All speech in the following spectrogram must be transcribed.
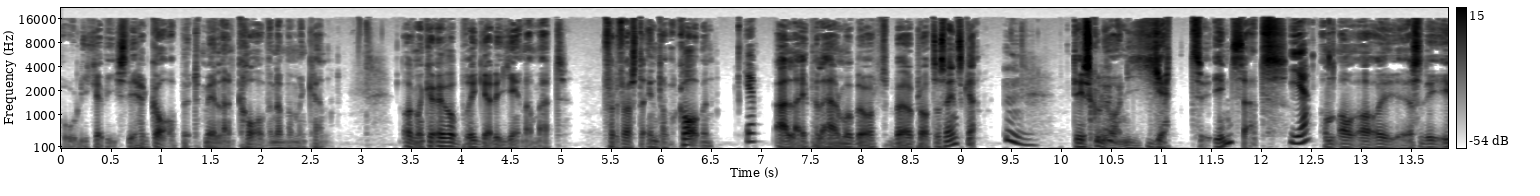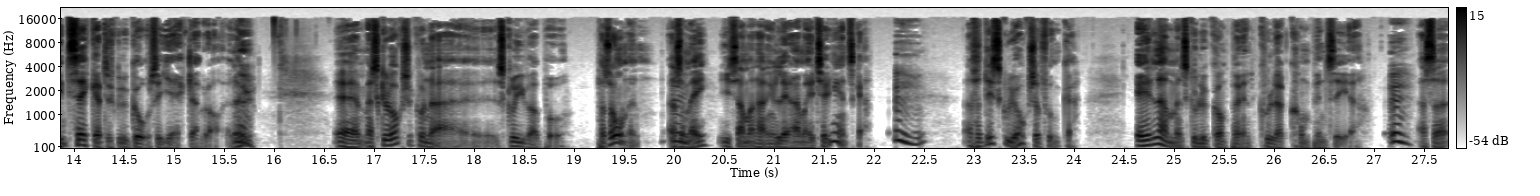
på olika vis, det här gapet mellan kraven och vad man kan. Och man kan överbrygga det genom att för det första ändra på kraven. Japp. Alla i Palermo bör, bör prata svenska. mm, Det skulle vara en jätteinsats. ja, Om, och, och, alltså det är inte säkert att det skulle gå så jäkla bra, eller hur? Eh, man skulle också kunna eh, skruva på personen, alltså Mm. mig, i sammanhanget lära mig italienska. mm, Alltså det skulle också funka. Eller man skulle kunna kompensera, mm, alltså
